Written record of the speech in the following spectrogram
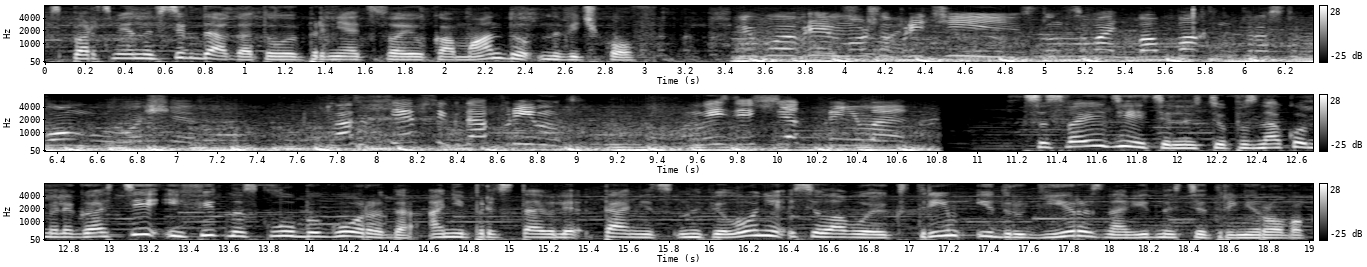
Спортсмены всегда готовы принять в свою команду новичков. В любое время можно прийти и станцевать, бабахнуть просто бомбу вообще. Нас все всегда примут. Мы здесь всех принимаем. Со своей деятельностью познакомили гостей и фитнес-клубы города. Они представили танец на пилоне, силовой экстрим и другие разновидности тренировок.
